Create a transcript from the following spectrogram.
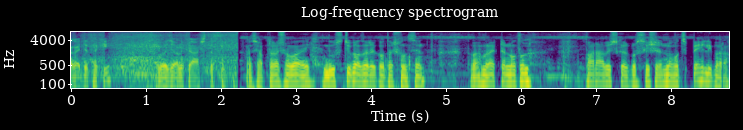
আগাইতে থাকি, আমরা যে অনেকে আসতেছে। আচ্ছা আপনারা সবাই দুষ্টি বাজারের কথা শুনছেন। তবে আমরা একটা নতুন পাড়া আবিষ্কার করছি, সেটার নাম হচ্ছে পেহলি পাড়া।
